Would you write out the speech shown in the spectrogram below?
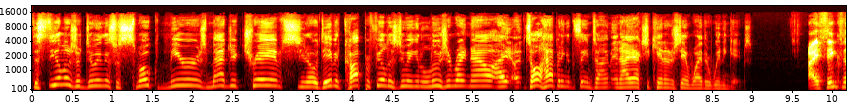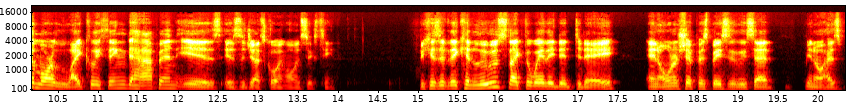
the Steelers are doing this with smoke, mirrors, magic trips. You know, David Copperfield is doing an illusion right now. I it's all happening at the same time, and I actually can't understand why they're winning games. I think the more likely thing to happen is is the Jets going 0 16. Because if they can lose like the way they did today, and ownership has basically said, you know, has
